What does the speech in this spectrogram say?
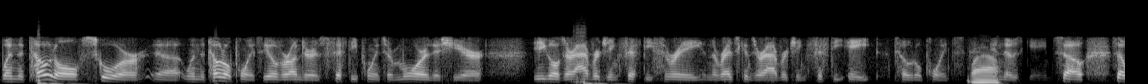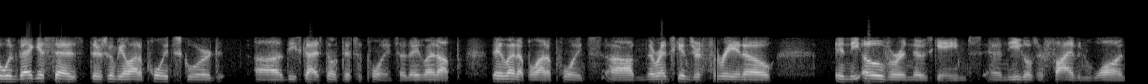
when the total score, uh, when the total points, the over/under is 50 points or more this year. The Eagles are averaging 53, and the Redskins are averaging 58 total points wow. in those games. So, so when Vegas says there's going to be a lot of points scored, uh, these guys don't disappoint. So they let up, they let up a lot of points. Um, the Redskins are three and zero oh in the over in those games, and the Eagles are five and one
